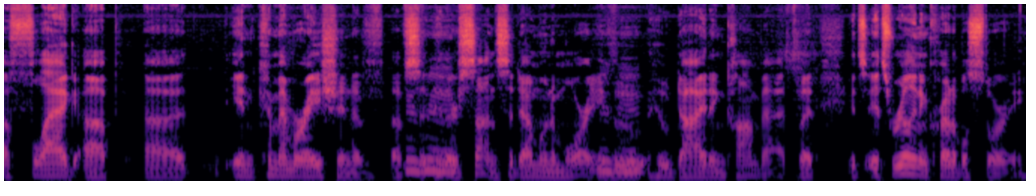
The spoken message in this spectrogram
a flag up uh, in commemoration of, of Mm-hmm. their son Sadao Munemori who who died in combat. But it's it's really an incredible story.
